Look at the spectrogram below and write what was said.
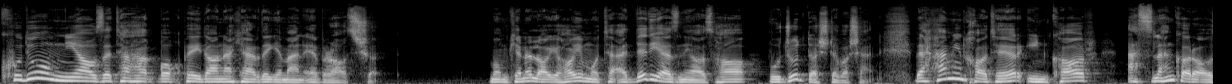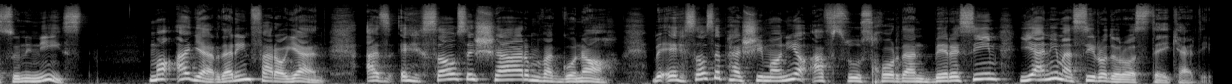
کدوم نیاز تحقق پیدا نکرده من ابراز شد؟ ممکنه لایه های متعددی از نیازها وجود داشته باشند. به همین خاطر این کار اصلا کار آسونی نیست. ما اگر در این فرایند از احساس شرم و گناه به احساس پشیمانی یا افسوس خوردن برسیم یعنی مسیر رو درست طی کردیم.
